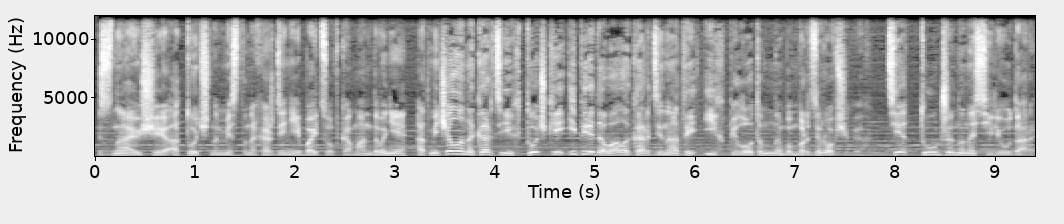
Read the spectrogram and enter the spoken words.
Знающая о точном местонахождении бойцов командования отмечала на карте их точки и передавала координаты их пилотам на бомбардировщиках. Те тут же наносили удары.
